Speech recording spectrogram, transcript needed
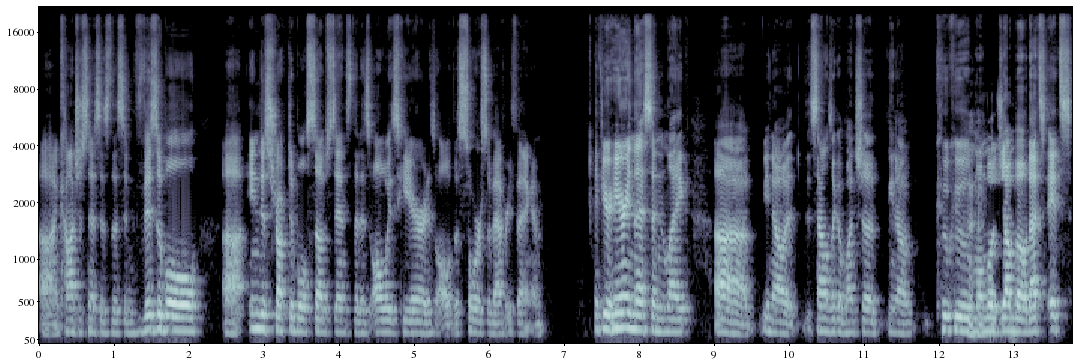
uh, and consciousness is this invisible, uh, indestructible substance that is always here and is all the source of everything. And if you're hearing this and like uh, you know, it, it, sounds like a bunch of you know cuckoo mumbo jumbo. That's it's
